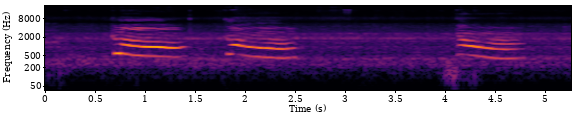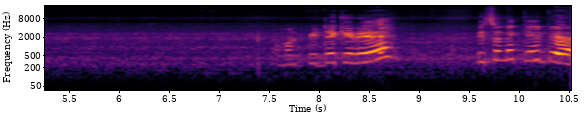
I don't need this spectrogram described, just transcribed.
আমার পিঠে কে রে পিছনে কেটা।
